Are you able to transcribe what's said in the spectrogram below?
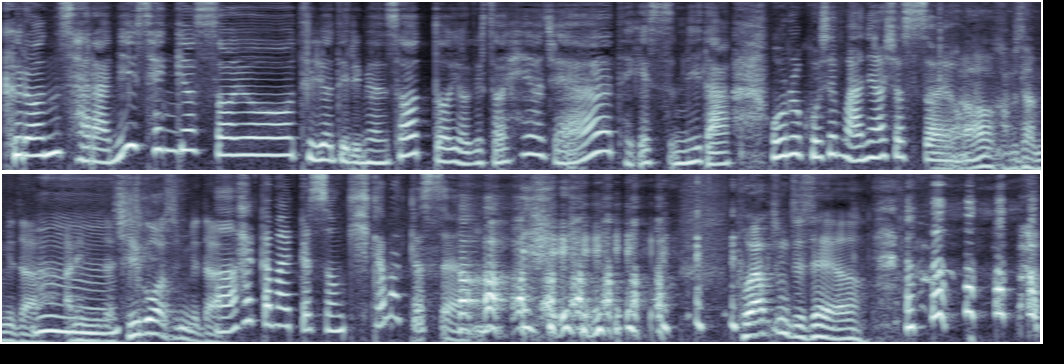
그런 사람이 생겼어요. 들려드리면서 또 여기서 헤어져야 되겠습니다. 오늘 고생 많이 하셨어요. 아, 감사합니다. 음. 아닙니다. 즐거웠습니다. 어, 할까 말까 송 기가 막혔어요. 보약 좀 드세요.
